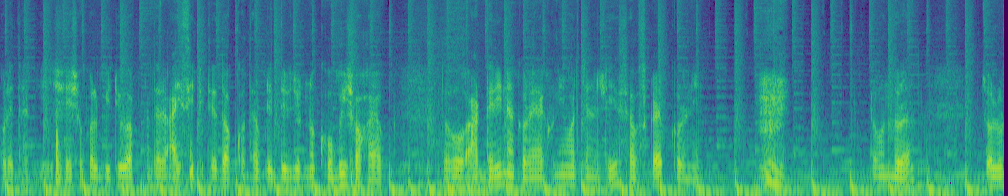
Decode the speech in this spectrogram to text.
করে থাকি, সেই সকল ভিডিও আপনাদের আইসিটিতে দক্ষতা বৃদ্ধির জন্য খুবই সহায়ক। তো আর দেরি না করে এখনই আমার চ্যানেলটি সাবস্ক্রাইব করে নিন। তো বন্ধুরা, চলুন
